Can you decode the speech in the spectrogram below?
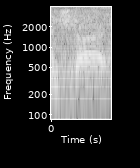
Sequence start.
